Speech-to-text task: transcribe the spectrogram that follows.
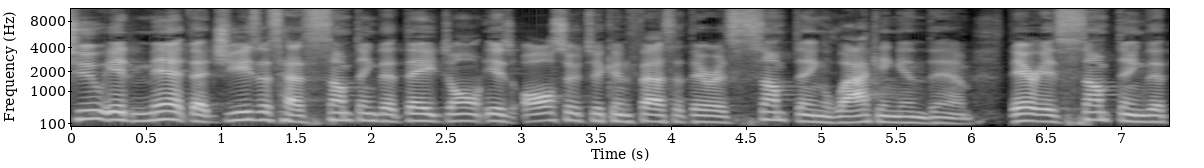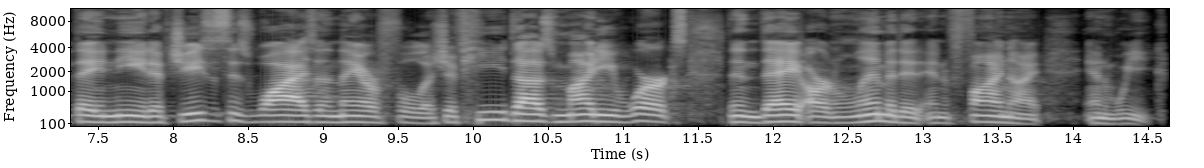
to admit that Jesus has something that they don't is also to confess that there is something lacking in them. There is something that they need. If Jesus is wise, then they are foolish. If he does mighty works, then they are limited and finite and weak.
